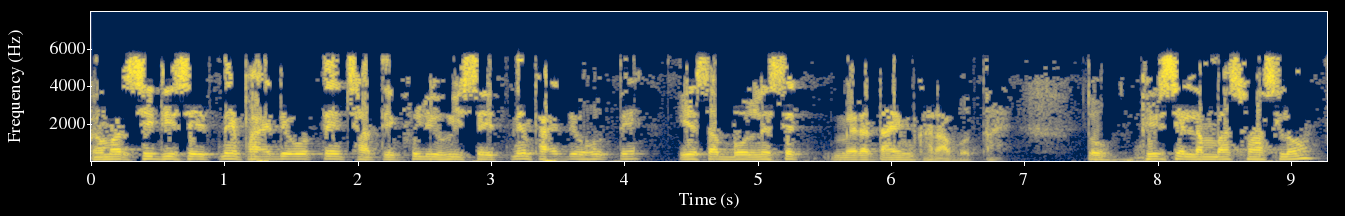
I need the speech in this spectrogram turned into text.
कमर सीधी से इतने फायदे होते हैं छाती फुली हुई से इतने फायदे होते हैं ये सब बोलने से मेरा टाइम खराब होता है। तो फिर से लंबा श्वास लो।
